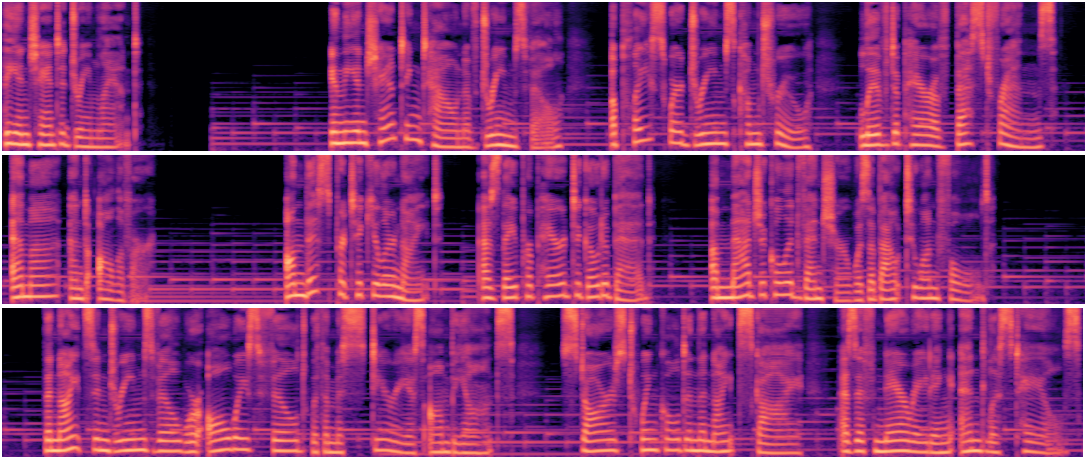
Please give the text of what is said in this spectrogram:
The Enchanted Dreamland. In the enchanting town of Dreamsville, a place where dreams come true, lived a pair of best friends, Emma and Oliver. On this particular night, as they prepared to go to bed, a magical adventure was about to unfold. The nights in Dreamsville were always filled with a mysterious ambiance. Stars twinkled in the night sky as if narrating endless tales.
